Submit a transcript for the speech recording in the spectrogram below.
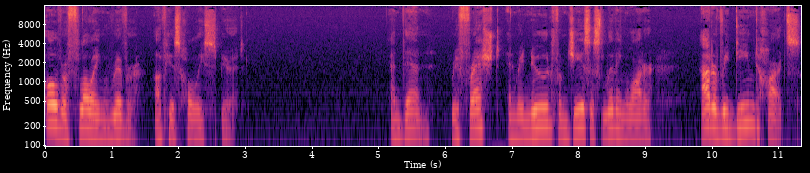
overflowing river of his Holy Spirit. And then, refreshed and renewed from Jesus' living water, out of redeemed hearts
